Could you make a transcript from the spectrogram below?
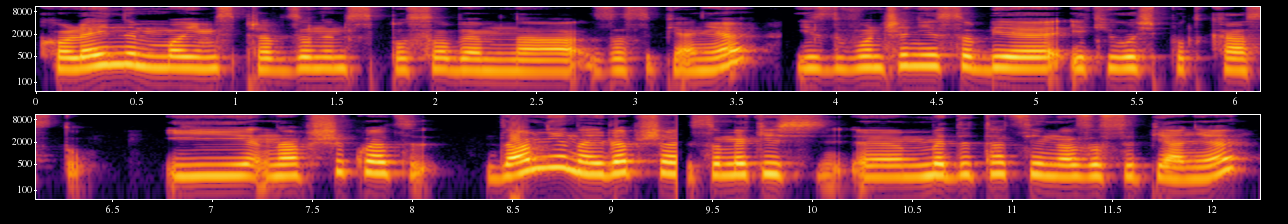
Kolejnym moim sprawdzonym sposobem na zasypianie jest włączenie sobie jakiegoś podcastu. I na przykład dla mnie najlepsze są jakieś e, medytacje na zasypianie.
